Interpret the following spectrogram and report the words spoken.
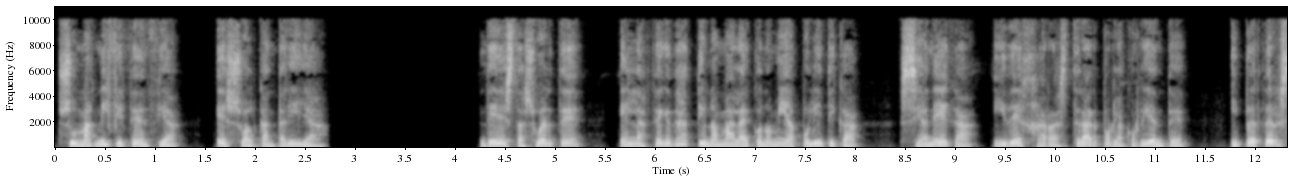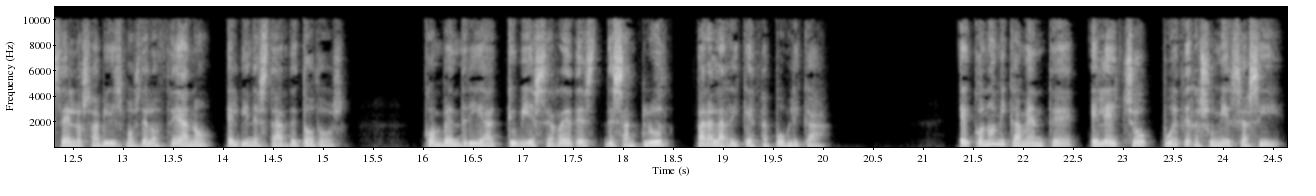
su magnificencia es su alcantarilla. De esta suerte en la ceguedad de una mala economía política se anega y deja arrastrar por la corriente y perderse en los abismos del océano el bienestar de todos. Convendría que hubiese redes de san cloud para la riqueza pública. Económicamente el hecho puede resumirse así.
